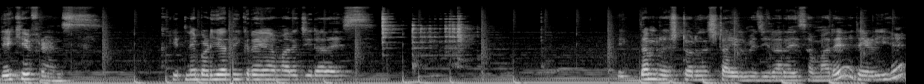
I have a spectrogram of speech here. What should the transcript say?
देखिए फ्रेंड्स, कितने बढ़िया दिख रहे हैं हमारे जीरा राइस। एकदम रेस्टोरेंट स्टाइल में जीरा राइस हमारे रेडी है।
